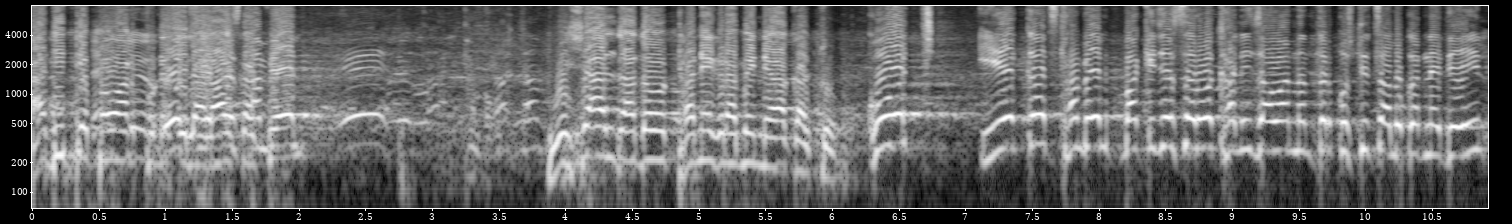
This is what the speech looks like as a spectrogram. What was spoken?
आदित्य पवार पुणे जिल्हा लाल कास्टूम विशाल जाधव ठाणे ग्रामीण निळा कास्टूम कोच एकच थांबेल. बाकीचे सर्व खाली जावा नंतर कुस्ती चालू करण्यात येईल.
